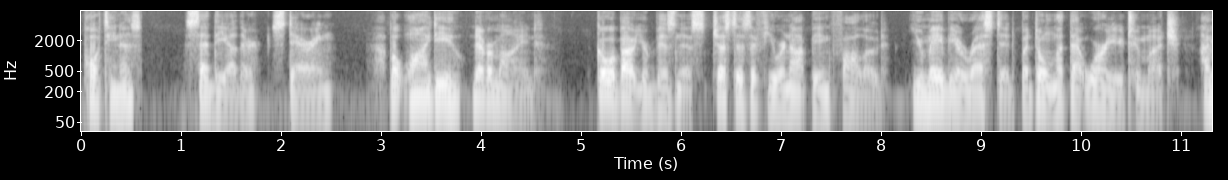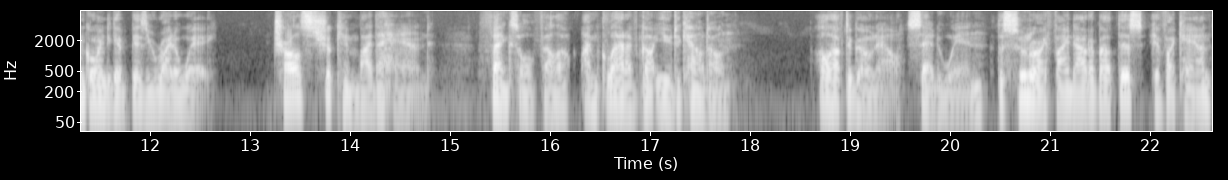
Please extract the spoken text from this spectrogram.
Portinas, said the other, staring. But why do you? Never mind. Go about your business, just as if you were not being followed. You may be arrested, but don't let that worry you too much. I'm going to get busy right away. Charles shook him by the hand. Thanks, old fellow. I'm glad I've got you to count on. I'll have to go now, said Wynne. The sooner I find out about this, if I can,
